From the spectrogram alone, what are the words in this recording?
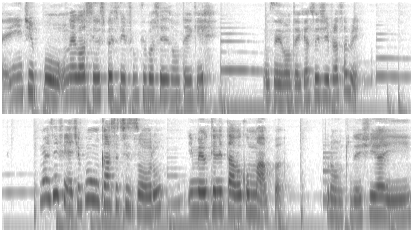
E tipo, um negocinho específico que vocês vão ter que vocês vão ter que assistir para saber. Mas enfim, é tipo um caça-tesouro e meio que ele tava com o mapa. Pronto, deixei aí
